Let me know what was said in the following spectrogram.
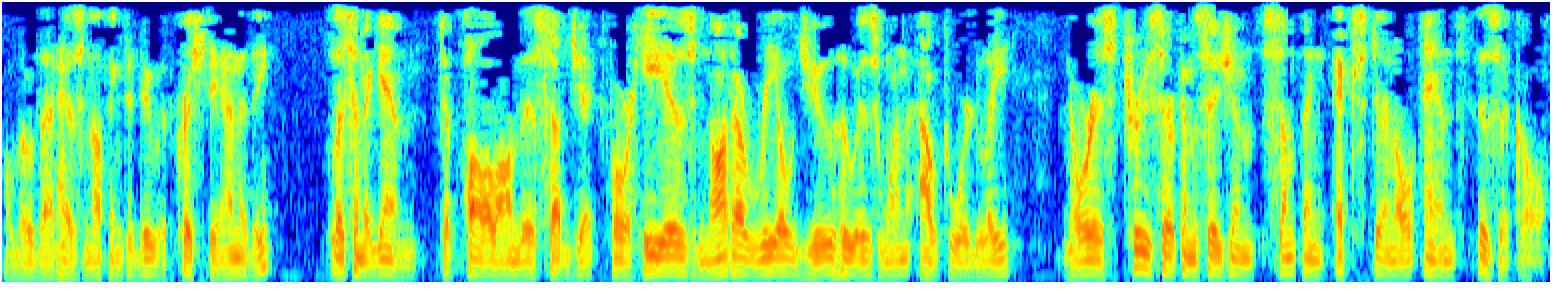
although that has nothing to do with Christianity. Listen again to Paul on this subject, for he is not a real Jew who is one outwardly, nor is true circumcision something external and physical.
